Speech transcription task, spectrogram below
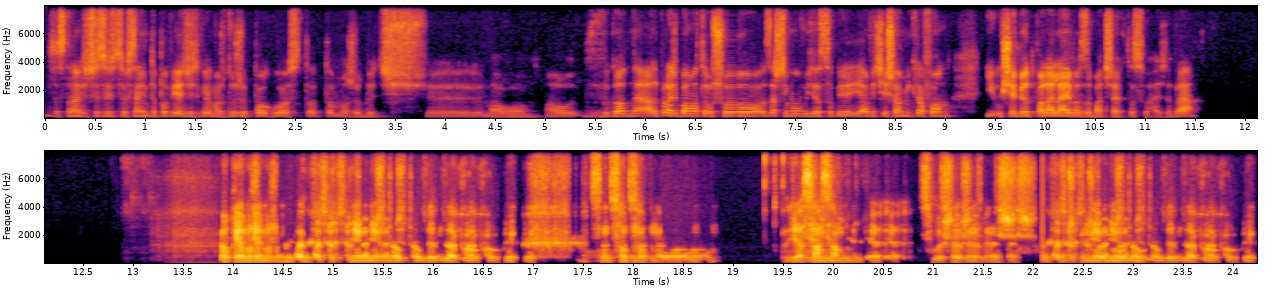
Zastanawiam się, czy jesteś w stanie to powiedzieć, tylko jak masz duży pogłos, to to może być yy, mało, mało wygodne, ale prośba Mateuszu, zacznij mówić o sobie, ja wyciszam mikrofon i u siebie odpalę live'a, zobaczę jak to słychać, dobra? Okej, może możemy dać, chociaż nie wiem, czy to, to będzie dla kogokolwiek sensowne, bo ja sam sam nie słyszę, więc też chociaż nie wiem, czy to, to będzie dla kogokolwiek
